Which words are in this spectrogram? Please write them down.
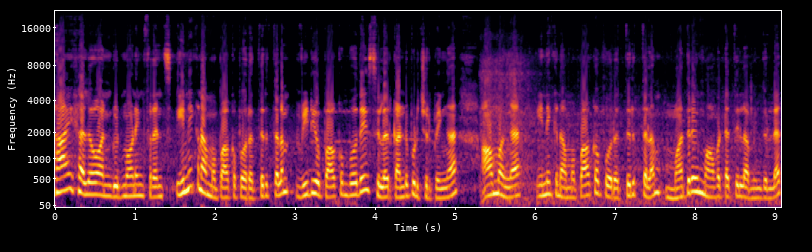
Hi hello and good morning friends இன்றைக்கி நம்ம பார்க்க போகிற திருத்தலம் வீடியோ பார்க்கும்போதே சிலர் கண்டுபிடிச்சிருப்பீங்க. ஆமாங்க இன்றைக்கி நம்ம பார்க்க போகிற திருத்தலம் மதுரை மாவட்டத்தில் அமைந்துள்ள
